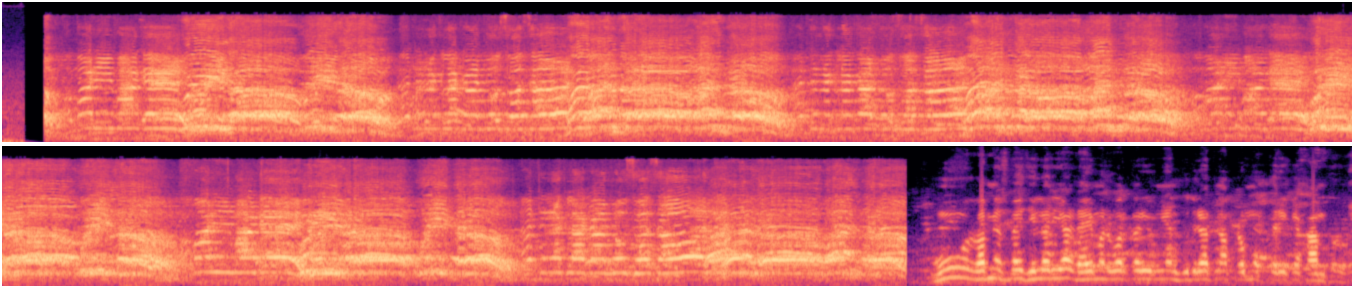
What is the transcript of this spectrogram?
હું Rameshbhai Jhilriya diamond worker union ગુજરાતના પ્રમુખ તરીકે કામ કરું?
